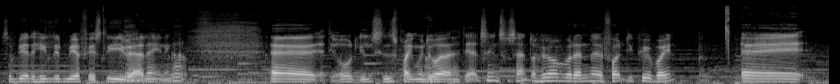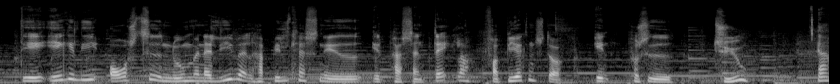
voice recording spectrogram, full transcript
så bliver det helt lidt mere festligt i hverdagen. Ikke? Ja. Øh, ja, det var jo et lille sidespring, men det, var, det er altid interessant at høre om, hvordan øh, folk de køber ind. Øh, det er ikke lige årstiden nu, men alligevel har Bilka snedet et par sandaler fra Birkenstock ind på side 20. Ja.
